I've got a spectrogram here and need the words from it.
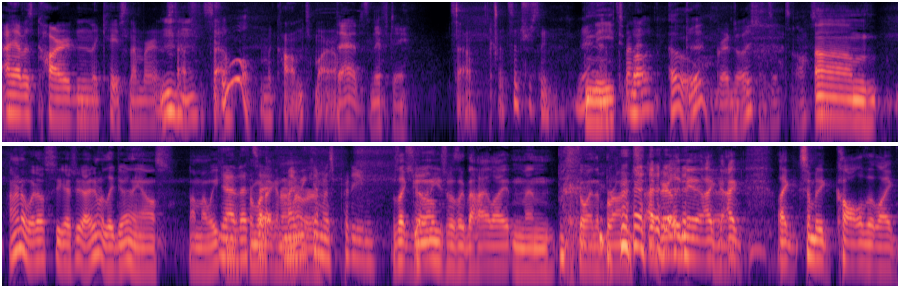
I have his card and the case number and stuff. So Cool. I'm gonna call him tomorrow. That is nifty. So that's interesting. Yeah, Neat. Well, Oh. good. Congratulations. That's awesome. Um, I don't know what else did you guys do. I didn't really do anything else on my weekend. Yeah, that's from what it. I can remember. My weekend was pretty. It was like chill. Goonies was like the highlight, and then going to brunch. I barely made it. Like, I, like somebody called at like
